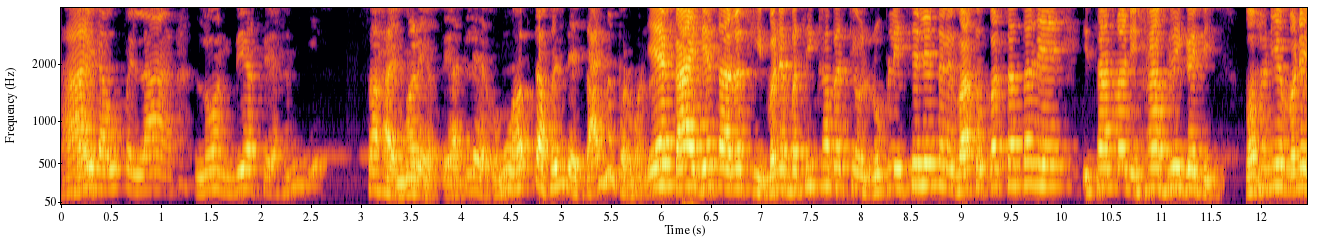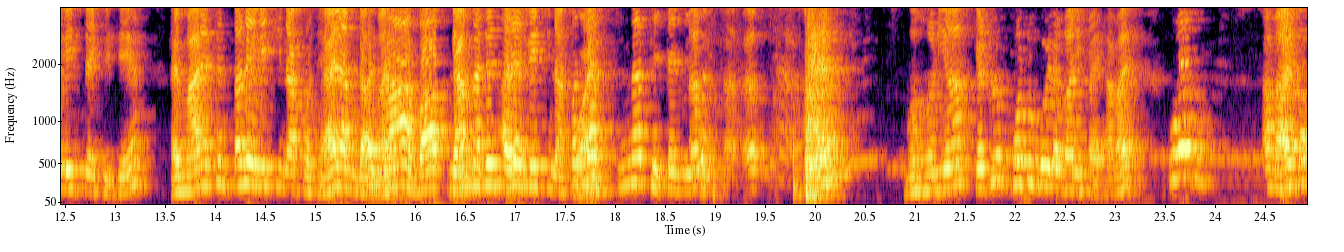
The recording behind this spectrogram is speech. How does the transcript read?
હા. ઉપર લોન દેશે સમજી? સહાય મળે છે એટલે હું હપ્તા ફરી દે તાર ન ભરવાનું. એ કાંઈ દેતા નથી. મને બધી ખબર છે રૂપલી છે ને તમે વાતો કરતા હતા ને ઈશાનમાની હા ભરી ગઈ હતી. મોહનીએ મને વેચી નાખી છે હવે મારે છે ને તને વેચી નાખો છે હાલ આમ ગામમાં. ના બાપ ગામમાં જઈને તને વેચી નાખો નથી કરવી મોહનિયા કેટલું ખોટું બોલ્યો મારી પાસે આમ હાલ. આમ હાલ તો.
